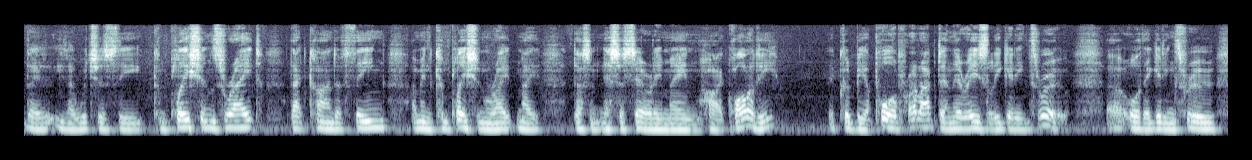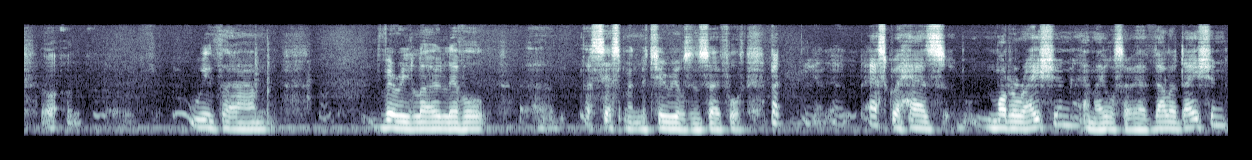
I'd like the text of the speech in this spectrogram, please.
they, you know, which is the completions rate, that kind of thing. I mean, completion rate may doesn't necessarily mean high quality. It could be a poor product and they're easily getting through, uh, or they're getting through uh, with um, very low level uh, assessment materials and so forth. But ASQA has moderation and they also have validation.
